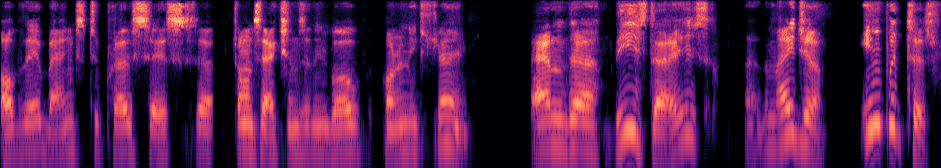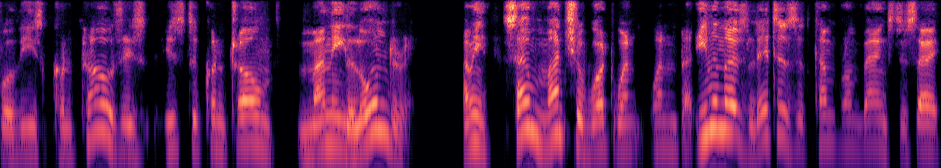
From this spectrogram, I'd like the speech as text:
of their banks to process uh, transactions that involve foreign exchange. And uh, these days, uh, the major impetus for these controls is, is to control money laundering. I mean, so much of what one, one, even those letters that come from banks to say,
